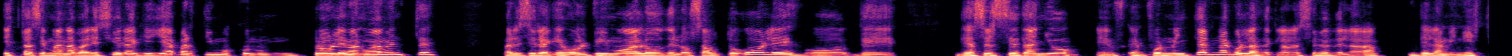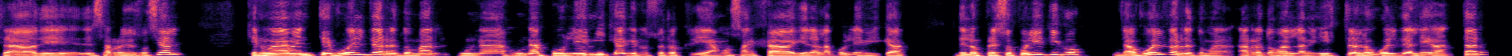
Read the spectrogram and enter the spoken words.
esta semana pareciera que ya partimos con un problema nuevamente, pareciera que volvimos a lo de los autogoles o de, de hacerse daño en, forma interna con las declaraciones de la, de la ministra de Desarrollo Social, que nuevamente vuelve a retomar una, una polémica que nosotros creíamos zanjada, que era la polémica de los presos políticos, la vuelve a retomar, a retomar la ministra, lo vuelve a levantar.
